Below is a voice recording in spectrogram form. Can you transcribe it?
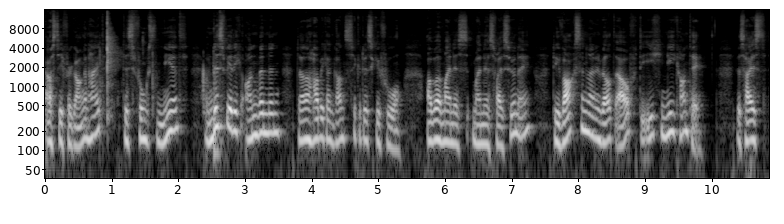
aus der Vergangenheit, das funktioniert und das werde ich anwenden, danach habe ich ein ganz sicheres Gefühl. Aber meine, meine zwei Söhne, die wachsen in einer Welt auf, die ich nie kannte. Das heißt,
